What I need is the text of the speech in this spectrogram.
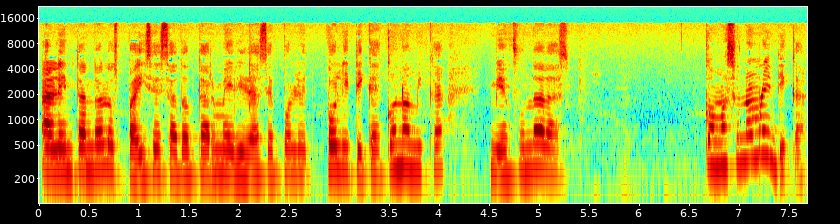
alentando a los países a adoptar medidas de política económica bien fundadas. Como su nombre indica,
